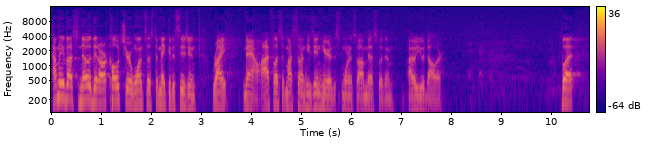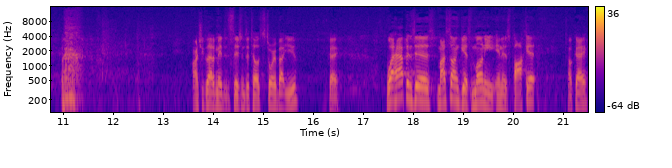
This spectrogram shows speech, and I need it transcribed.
How many of us know that our culture wants us to make a decision right now? I fuss at my son. He's in here this morning, so I'll mess with him. I owe you a dollar. But aren't you glad I made the decision to tell a story about you? Okay. What happens is my son gets money in his pocket, okay?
